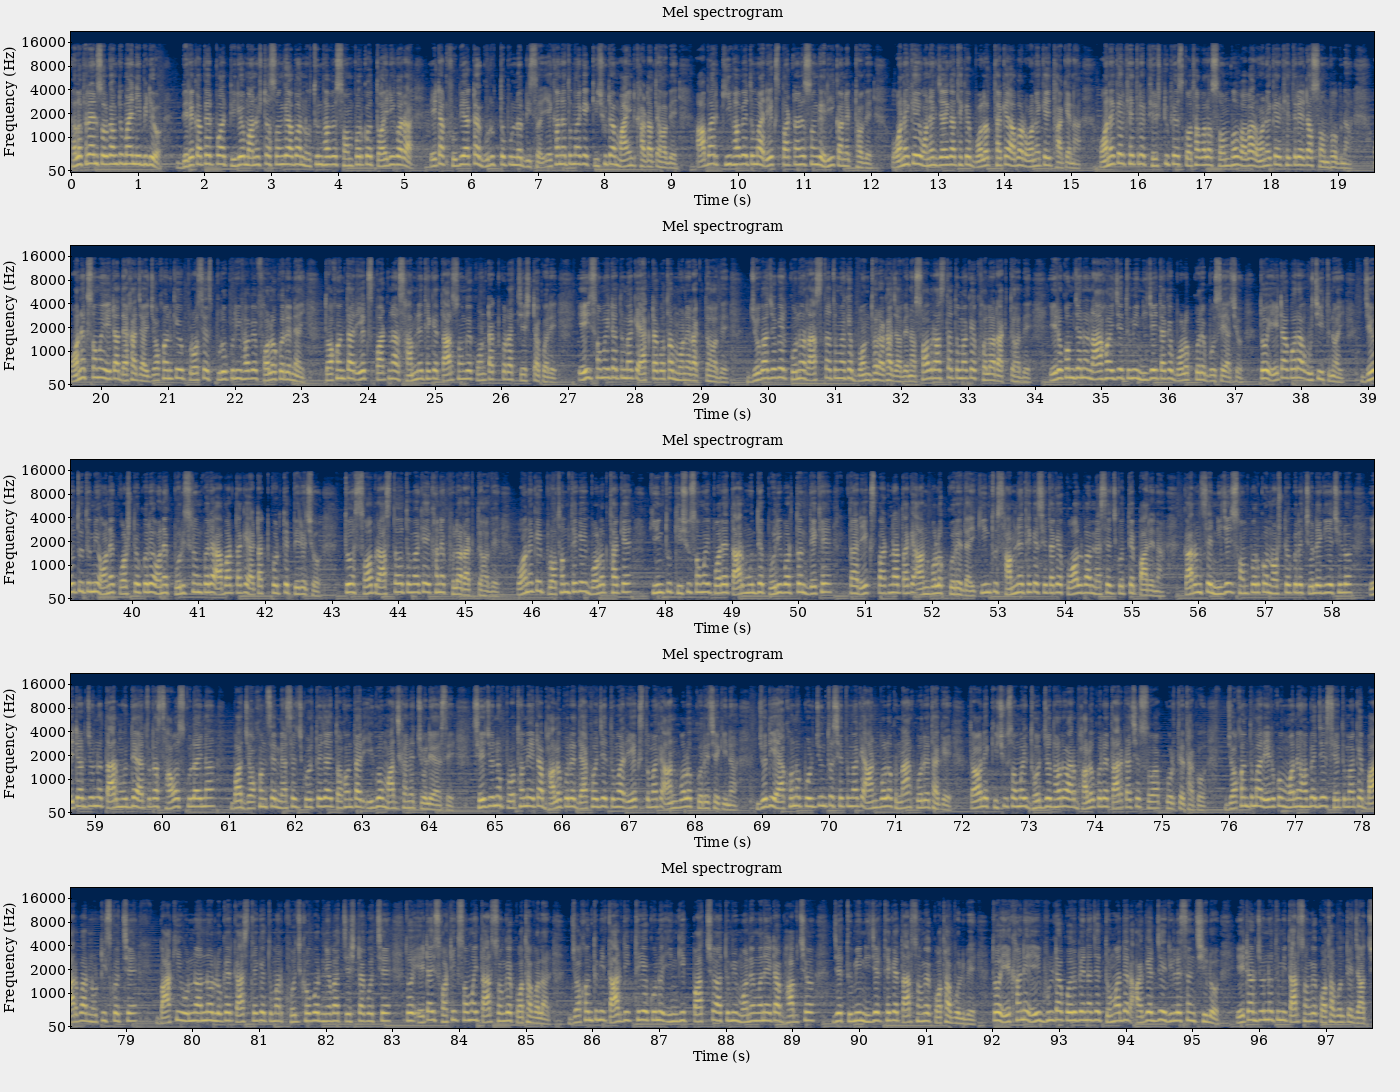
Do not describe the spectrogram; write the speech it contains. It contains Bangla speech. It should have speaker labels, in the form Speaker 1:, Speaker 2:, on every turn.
Speaker 1: Hello friends welcome to my new video ব্রেকআপের পর প্রিয় মানুষটার সঙ্গে আবার নতুনভাবে সম্পর্ক তৈরি করা, এটা খুবই একটা গুরুত্বপূর্ণ বিষয়। এখানে তোমাকে কিছুটা মাইন্ড খাটাতে হবে। আবার কীভাবে তোমার এক্স পার্টনারের সঙ্গে রিকানেক্ট হবে? অনেকেই অনেক জায়গা থেকে বলক থাকে, আবার অনেকেই থাকে না। অনেকের ক্ষেত্রে ফেস টু ফেস কথা বলা সম্ভব, আবার অনেকের ক্ষেত্রে এটা সম্ভব না। অনেক সময় এটা দেখা যায়, যখন কেউ প্রসেস পুরোপুরিভাবে ফলো করে নেয়, তখন তার এক্স পার্টনার সামনে থেকে তার সঙ্গে কন্ট্যাক্ট করার চেষ্টা করে। এই সময়টা তোমাকে একটা কথা মনে রাখতে হবে। যোগাযোগের কোনো রাস্তা তোমাকে বন্ধ রাখা যাবে না। সব রাস্তা তোমাকে খোলা রাখতে হবে। এরকম যেন না হয় যে তুমি নিজেই তাকে ব্লক করে বসে আছো। তো এটা করা উচিত নয়। যেহেতু তুমি অনেক কষ্ট করে, অনেক পরিশ্রম করে আবার তাকে অ্যাটাক্ট করতে পেরেছ তো সব রাস্তাও তোমাকে এখানে খোলা রাখতে হবে। অনেকেই প্রথম থেকেই বলক থাকে, কিন্তু কিছু সময় পরে তার মধ্যে পরিবর্তন দেখে তার এক্স পার্টনার তাকে আনব্লক করে দেয়, কিন্তু সামনে থেকে সে তাকে কল বা মেসেজ করতে পারে না। কারণ সে নিজেই সম্পর্ক নষ্ট করে চলে গিয়েছিল, এটার জন্য তার মধ্যে এতটা সাহস কুলায় না বা যখন সে মেসেজ করতে যায় তখন তার ইগো মাঝখানে চলে আসে। সেই জন্য প্রথমে এটা ভালো করে দেখো যে তোমার এক্স তোমাকে আনব্লক করেছে কিনা। যদি এখনও পর্যন্ত সে তোমাকে আনব্লক না করে থাকে, তাহলে কিছু সময় ধৈর্য ধরো আর ভালো করে তার কাছে শো আপ করতে থাকো। যখন তোমার এরকম মনে হবে যে সে তোমাকে বারবার নোটিস করছে, বাকি অন্যান্য লোকের কাছ থেকে তোমার খোঁজ খবর নেবার চেষ্টা করছে, তো এটাই সঠিক সময় তার সঙ্গে কথা বলার। যখন তুমি তার দিক থেকে কোনো ইঙ্গিত পাচ্ছ আর তুমি মনে মনে এটা ভাবছ যে তুমি নিজের থেকে তার সঙ্গে কথা বলবে, তো এখানে এই ভুলটা করবে না যে তোমাদের আগের যে রিলেশন ছিল, এটার জন্য তুমি তার সঙ্গে কথা বলতে যাচ্ছ।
